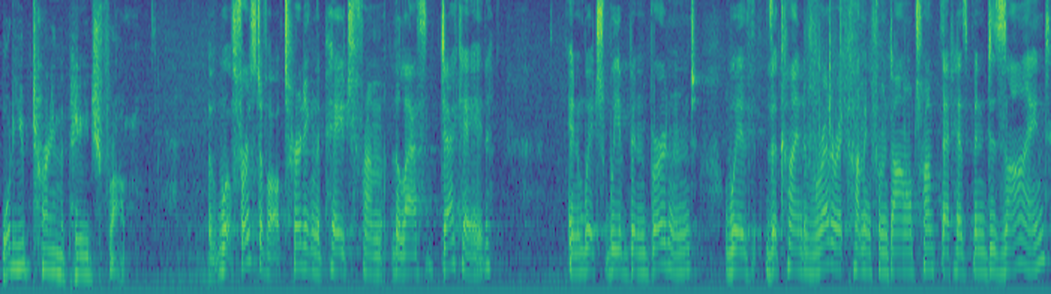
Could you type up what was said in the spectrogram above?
what are you turning the page from? Well, first of all, turning the page from the last decade in which we've been burdened with the kind of rhetoric coming from Donald Trump that has been designed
